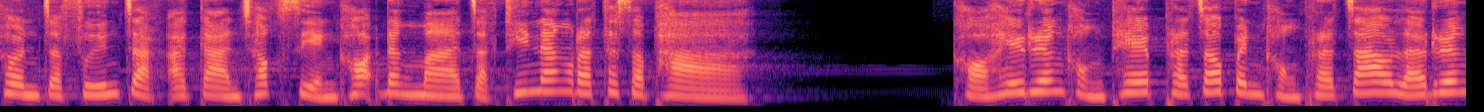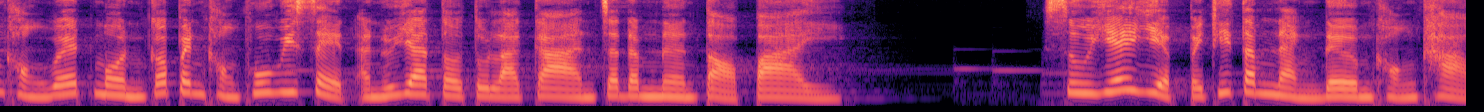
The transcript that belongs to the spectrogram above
ชนจะฟื้นจากอาการช็อกเสียงเคาะดังมาจากที่นั่งรัฐสภา ขอให้เรื่องของเทพพระเจ้าเป็นของพระเจ้าและเรื่องของเวทมนต์ก็เป็นของผู้วิเศษอนุญาโตตุลาการจะดำเนินต่อไป ซูเย่เหยียบไปที่ตำแหน่งเดิมของเขา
